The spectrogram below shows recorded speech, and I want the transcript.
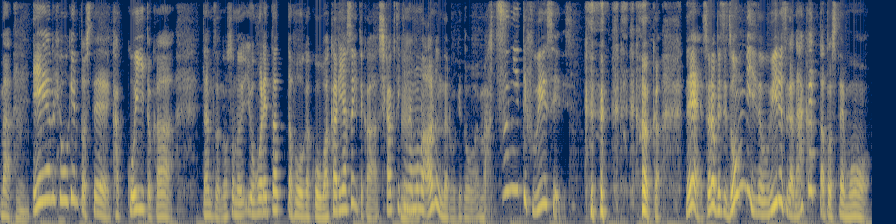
まあ、うん。映画の表現としてかっこいいとか、なんつうの、その汚れたった方がこう分かりやすいとか、視覚的なものはあるんだろうけど、まあ普通に言って不衛生ですよ。なんか、ね、それは別にゾンビのウイルスがなかったとしても、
